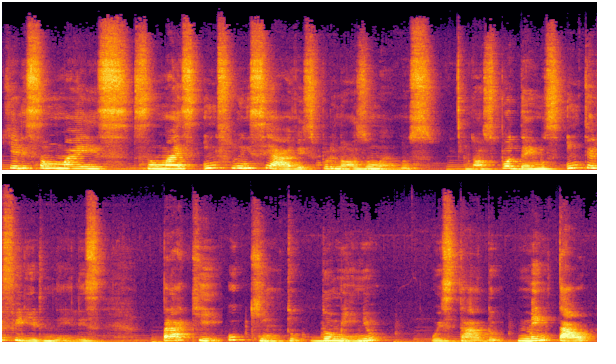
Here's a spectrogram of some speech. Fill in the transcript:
que eles são mais, são mais influenciáveis por nós humanos. Nós podemos interferir neles para que o quinto domínio, o estado mental,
